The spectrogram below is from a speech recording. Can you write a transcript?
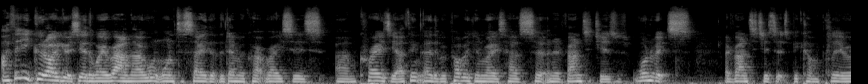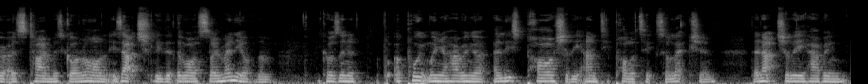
I think you could argue it's the other way around. I wouldn't want to say that the Democrat race is um, crazy. I think that the Republican race has certain advantages. One of its advantages that's become clearer as time has gone on is actually that there are so many of them. Because in a, a point when you're having a at least partially anti politics election, then actually having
